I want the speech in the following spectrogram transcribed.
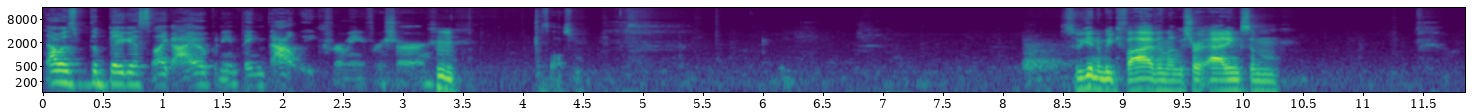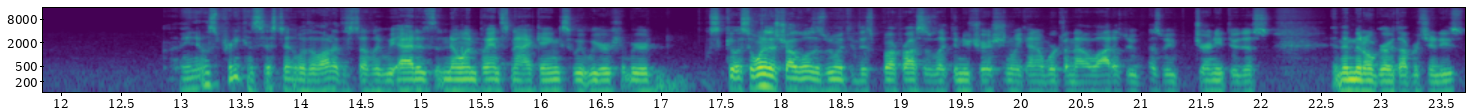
that was the biggest like eye opening thing that week for me for sure. Hmm. That's awesome. So we get into week five and like we start adding some. I mean, it was pretty consistent with a lot of the stuff. Like we added no unplanned snacking, so we, we were we were so one of the struggles as we went through this process was like the nutrition. We kind of worked on that a lot as we as we journeyed through this, and then mental growth opportunities.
